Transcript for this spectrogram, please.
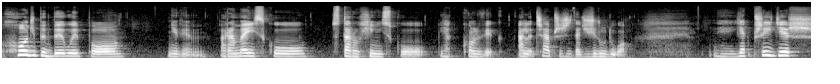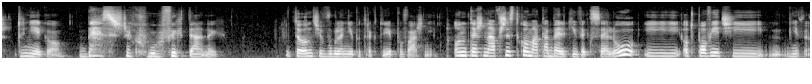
choćby były po, nie wiem, aramejsku, starochińsku, jakkolwiek, ale trzeba przeczytać źródło. Jak przyjdziesz do niego bez szczegółowych danych, to on cię w ogóle nie potraktuje poważnie. On też na wszystko ma tabelki w Excelu i odpowie ci, nie wiem,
